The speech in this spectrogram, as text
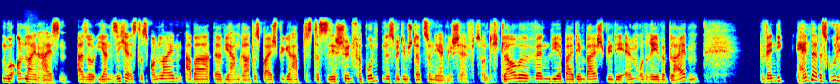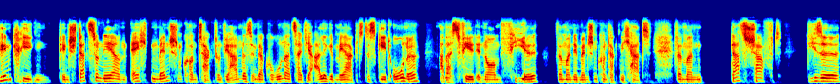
nur online heißen. Also Jan, sicher ist das online, aber äh, wir haben gerade das Beispiel gehabt, dass das sehr schön verbunden ist mit dem stationären Geschäft. Und ich glaube, wenn wir bei dem Beispiel DM und Rewe bleiben, wenn die Händler das gut hinkriegen, den stationären, echten Menschenkontakt, und wir haben das in der Corona-Zeit ja alle gemerkt, das geht ohne, aber es fehlt enorm viel, wenn man den Menschenkontakt nicht hat. Wenn man das schafft, diese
